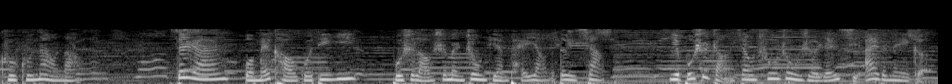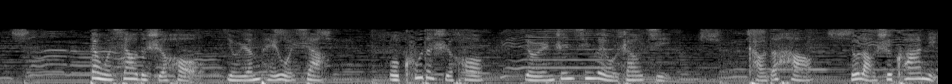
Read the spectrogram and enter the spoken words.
哭哭闹闹。虽然我没考过第一。不是老师们重点培养的对象，也不是长相出众、惹人喜爱的那个。但我笑的时候，有人陪我笑；我哭的时候，有人真心为我着急。考得好，有老师夸你，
